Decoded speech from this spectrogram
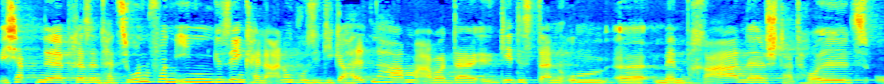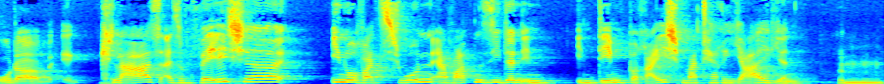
Ich habe eine Präsentation von Ihnen gesehen, keine Ahnung, wo Sie die gehalten haben, aber da geht es dann um äh, Membrane statt Holz oder äh, Glas. Also welche Innovationen erwarten Sie denn in, in dem Bereich Materialien? Ähm,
